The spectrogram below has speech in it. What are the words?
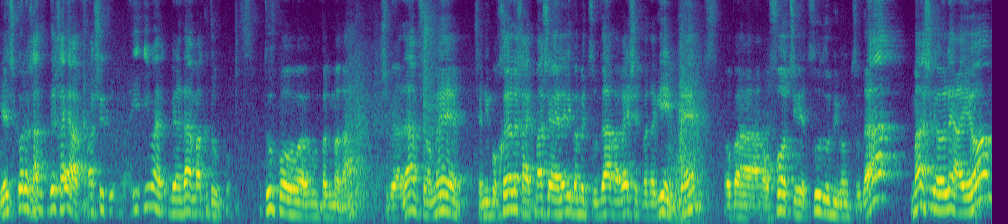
יש כל אחד כדי חייו. מה ש... אם הבן אדם, מה כתוב פה? כתוב פה בגמרא, שבן אדם שאומר שאני מוכר לך את מה שיעלה לי במצודה, ברשת, בדגים, כן? או בעופות שיצודו לי במצודה, מה שעולה היום,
